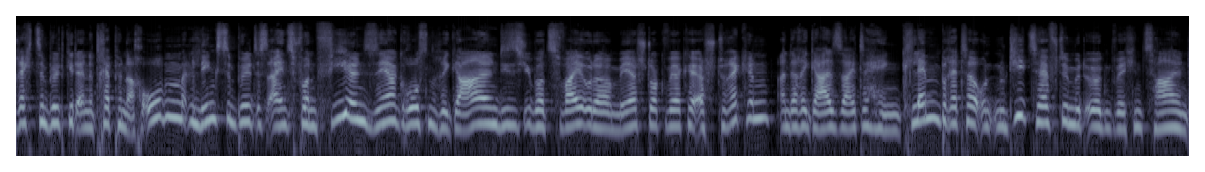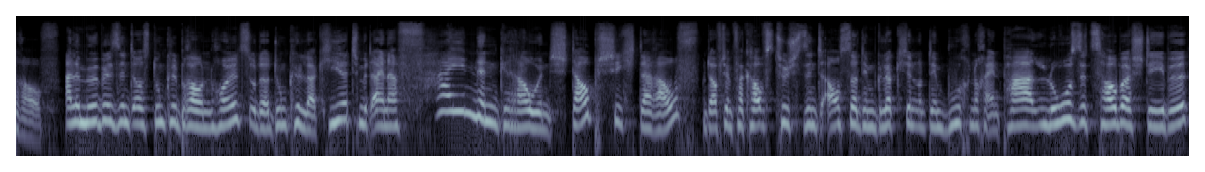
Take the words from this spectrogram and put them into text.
Rechts im Bild geht eine Treppe nach oben, links im Bild ist eins von vielen sehr großen Regalen, die sich über zwei oder mehr Stockwerke erstrecken. An der Regalseite hängen Klemmbretter und Notizhefte mit irgendwelchen Zahlen drauf. Alle Möbel sind aus dunkelbraunem Holz oder dunkel lackiert mit einer feinen grauen Staubschicht darauf. Und auf dem Verkaufstisch sind außer dem Glöckchen und dem Buch noch ein paar lose Zauberstäbe,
